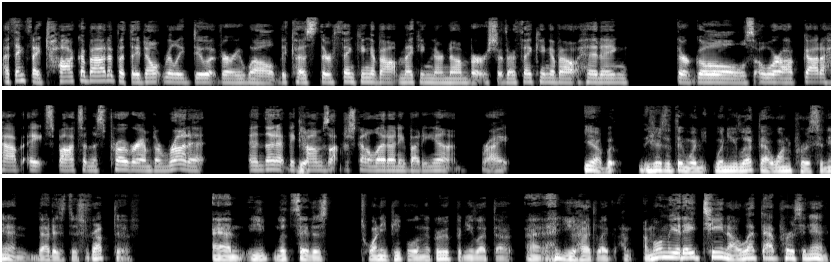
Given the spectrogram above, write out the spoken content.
I think they talk about it, but they don't really do it very well because they're thinking about making their numbers or they're thinking about hitting their goals or I've got to have eight spots in this program to run it. And then it becomes, I'm just going to let anybody in. Right. Yeah, but here's the thing: when when you let that one person in, that is disruptive. And you, let's say there's 20 people in the group, and you let that uh, you had like I'm, I'm only at 18. I'll let that person in,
